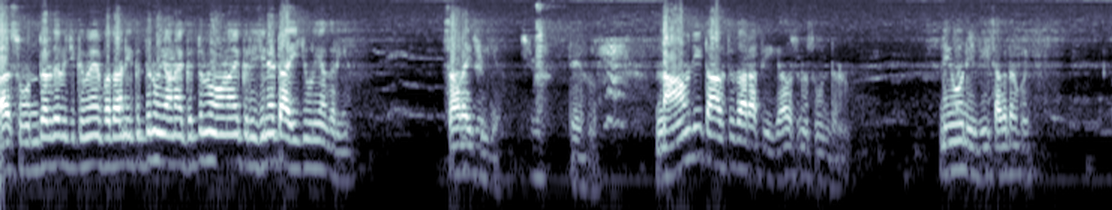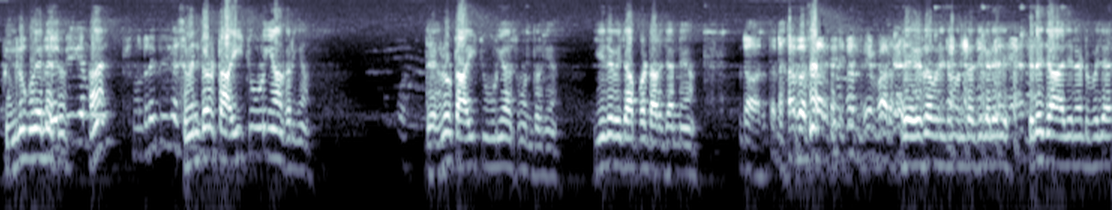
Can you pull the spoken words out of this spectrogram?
ਆ ਸਮੁੰਦਰ ਦੇ ਵਿੱਚ ਕਿਵੇਂ ਪਤਾ ਨਹੀਂ ਕਿੱਧਰ ਨੂੰ ਜਾਣਾ, ਕਿੱਧਰ ਨੂੰ ਆਉਣਾ, ਇੱਕ ਰਿਸ਼ੀ ਨੇ ਢਾਈ ਚੂਲੀਆਂ ਕਰੀਆਂ। ਸਾਰਾ ਹੀ ਪੀ ਗਿਆ ਦੇਖ। ਨਾਮ ਦੀ ਤਾਕਤ ਦੁਆਰਾ ਪੀ ਗਿਆ ਉਸ ਨੂੰ ਸਮੁੰਦਰ ਨੂੰ। ਨਹੀਂ, ਉਹ ਨਹੀਂ ਪੀ ਸਕਦਾ ਕੋਈ। ਪੀ ਲੂ ਕੋਈ ਗਿਆ ਹਾਂ? ਸਮੁੰਦਰੇ ਪੀ ਗਿਆ ਸਮੁੰਦਰ ਢਾਈ ਚੂੜੀਆਂ ਕਰੀਆਂ ਦੇਖ ਲਓ ਢਾਈ ਚੂੜੀਆਂ ਸਮੁੰਦਰ ਦੀਆਂ। ਜਿਹਦੇ ਵਿੱਚ ਆਪਾਂ ਡਰ ਜਾਂਦੇ ਆ ਡਰ ਤਾਂ ਡਰ ਸਾਰੇ ਜਾਂਦੇ ਮਾਰਾ। ਦੇਖ ਲਓ ਵੀ ਸਮੁੰਦਰ ਚ ਕਿਹੜੇ ਕਿਹੜੇ ਜਹਾਜ਼ ਨੇ ਡੁੱਬ ਜਾਏ।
